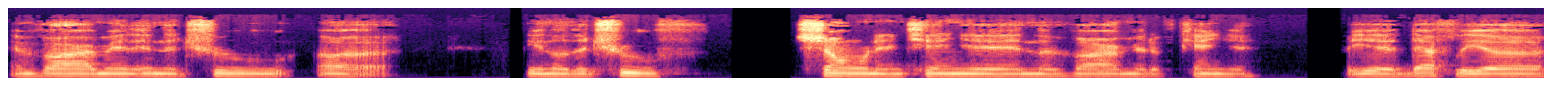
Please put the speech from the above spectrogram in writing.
environment and the true uh you know the truth shown in Kenya and the environment of Kenya. But yeah, definitely uh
